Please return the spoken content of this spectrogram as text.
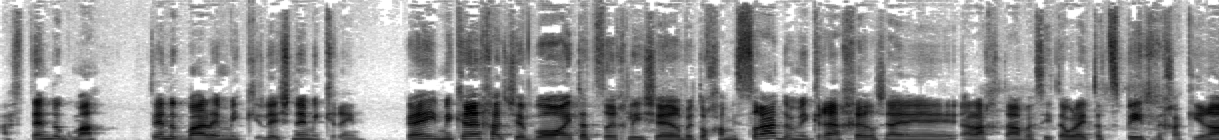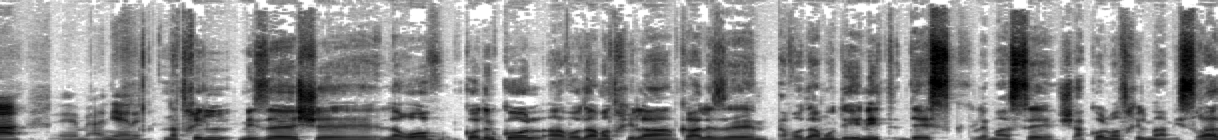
אז תן דוגמה תן דוגמה למק... לשני מקרים. אוקיי? Okay? מקרה אחד שבו היית צריך להישאר בתוך המשרד ומקרה אחר שהלכת ועשית אולי תצפית וחקירה אה, מעניינת. נתחיל מזה שלרוב קודם כל העבודה מתחילה נקרא לזה עבודה מודיעינית דסק למעשה שהכל מתחיל מהמשרד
